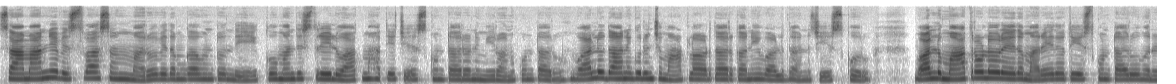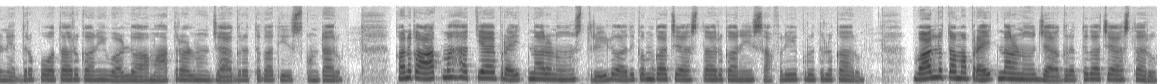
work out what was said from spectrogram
సామాన్య విశ్వాసం మరో విధంగా ఉంటుంది. ఎక్కువ మంది స్త్రీలు ఆత్మహత్య చేసుకుంటారని మీరు అనుకుంటారు. వాళ్ళు దాని గురించి మాట్లాడతారు కానీ వాళ్ళు దాన్ని చేసుకోరు. వాళ్ళు మాత్రలో లేదా మరేదో తీసుకుంటారు మరి నిద్రపోతారు కానీ వాళ్ళు ఆ మాత్రలను జాగ్రత్తగా తీసుకుంటారు. కనుక ఆత్మహత్య ప్రయత్నాలను స్త్రీలు అధికంగా చేస్తారు కానీ సఫలీకృతులు కారు. వాళ్ళు తమ ప్రయత్నాలను జాగ్రత్తగా చేస్తారు.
